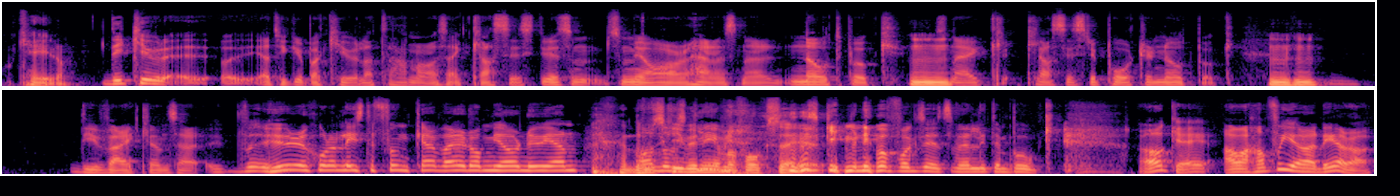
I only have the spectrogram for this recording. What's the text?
okej då. Det är kul, eh, jag tycker det är bara kul att han har så här klassisk, du vet som, som jag har här, en sån här notebook, Mm. sån här kl- klassisk reporter notebook. Mhm. Det är ju verkligen så här, hur journalister funkar? Vad är det de gör nu igen? De skriver ner vad folk säger. De skriver ner vad folk säger som en liten bok. Okej, ja, men han får göra det då.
